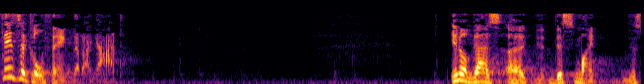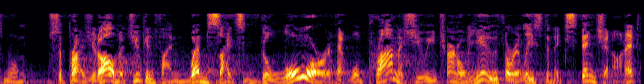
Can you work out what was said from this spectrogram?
physical thing that I got. You know, guys, uh, this might, this won't surprise you at all, but you can find websites galore that will promise you eternal youth, or at least an extension on it,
